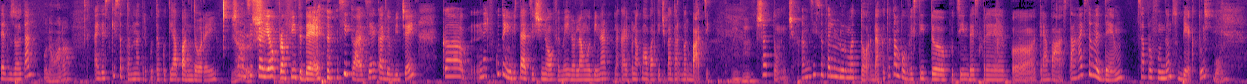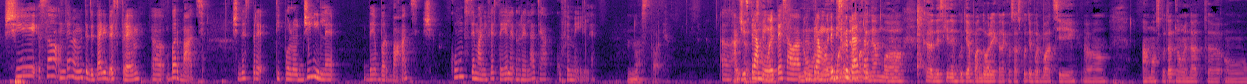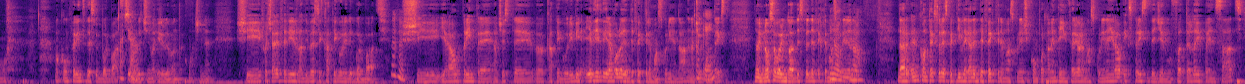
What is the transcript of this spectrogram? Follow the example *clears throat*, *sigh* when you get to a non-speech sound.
Servus, Zoltan! Bună, Oana! Ai deschis săptămâna trecută cutia Pandorei și am Iarăși. zis că eu profit de *laughs* situație, ca de obicei, că ne-ai făcut o invitație și nouă femeilor la un webinar la care până acum au participat doar bărbații. Mm-hmm. Și atunci am zis în felul următor, dacă tot am povestit uh, puțin despre uh, treaba asta, hai să vedem, să aprofundăm subiectul Bun. și să îmi dai mai multe detalii despre uh, bărbați și despre tipologiile de bărbați și cum se manifestă ele în relația cu femeile. Nu stai. Uh, am Aici zis prea deschidem. multe sau avem nu, prea nu, mult de mă discutat? Gândeam, mă sau- gândeam uh, că deschidem cutia Pandorei, că dacă o să asculte bărbații... Uh, am ascultat la un moment dat uh, o, *laughs* o conferință despre bărbați, Așa. ținut de cineva, irrelevant acum cine, și făcea referire la diverse categorii de bărbați. Mhm. Și erau printre aceste uh, categorii, bine, evident că era vorba de defectele masculine, da, în acel Ok. context. Noi nu o să vorbim doar despre defecte Nu, masculine, nu. da? Dar în contextul respectiv legat de defectele masculine și comportamente inferioare masculine erau expresii de genul fătălăi pensați,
